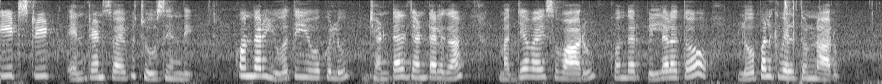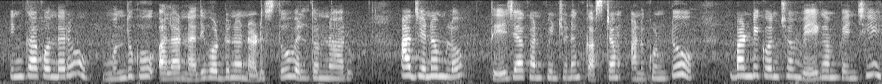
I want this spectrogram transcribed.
ఈట్ స్ట్రీట్ ఎంట్రన్స్ వైపు చూసింది. కొందరు యువతి యువకులు జంటలు జంటలుగా మధ్య వయసు వారు కొందరు పిల్లలతో లోపలికి వెళ్తున్నారు. ఇంకా కొందరు ముందుకు అలా నది ఒడ్డున నడుస్తూ వెళ్తున్నారు. ఆ జనంలో తేజ కనిపించడం కష్టం అనుకుంటూ బండి కొంచెం వేగం పెంచి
